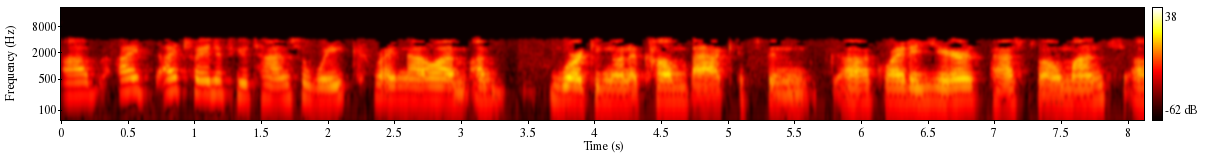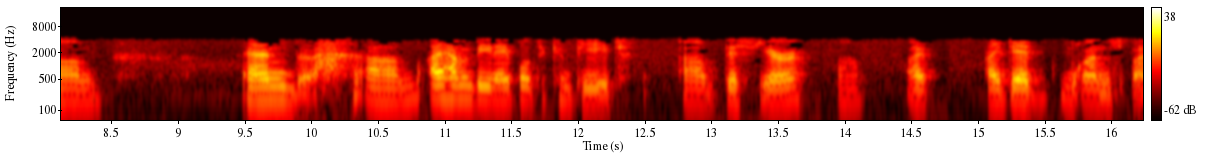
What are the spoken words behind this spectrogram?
Uh, I I train a few times a week. Right now, I'm I'm working on a comeback. It's been uh, quite a year, past 12 months. Um, and um, I haven't been able to compete uh, this year. Uh, I I did once, but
